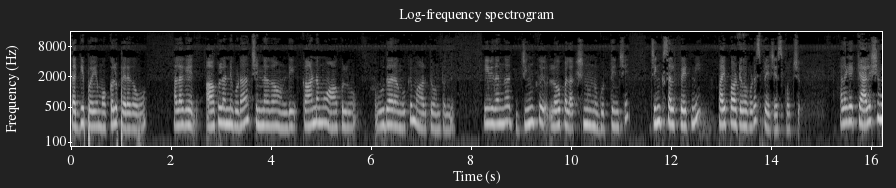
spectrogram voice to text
తగ్గిపోయి మొక్కలు పెరగవు. అలాగే ఆకులన్నీ కూడా చిన్నగా ఉండి కాండము ఆకులు ఊదా రంగుకి మారుతూ ఉంటుంది. ఈ విధంగా జింక్ లోప లక్షణంను గుర్తించి జింక్ సల్ఫేట్ని పైపాటుగా కూడా స్ప్రే చేసుకోవచ్చు. అలాగే కాల్షియం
